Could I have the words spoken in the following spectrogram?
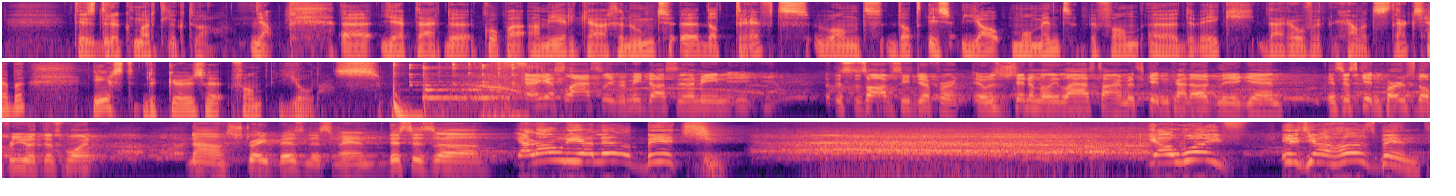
Het is druk, maar het lukt wel. Ja, uh, je hebt daar de Copa America genoemd. Uh, dat treft, want dat is jouw moment van uh, de week. Daarover gaan we het straks hebben. Eerst de keuze van Jonas. I guess lastly for me, Dustin, I mean, this is obviously different. It was legitimately last time. It's getting kind of ugly again. Is this getting personal for you at this point? Nah, straight business, man. This is, uh... You're only a little bitch. Your wife is your husband.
